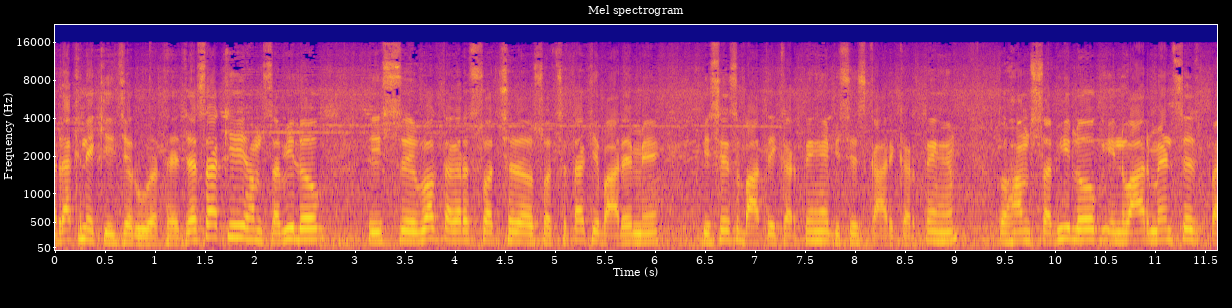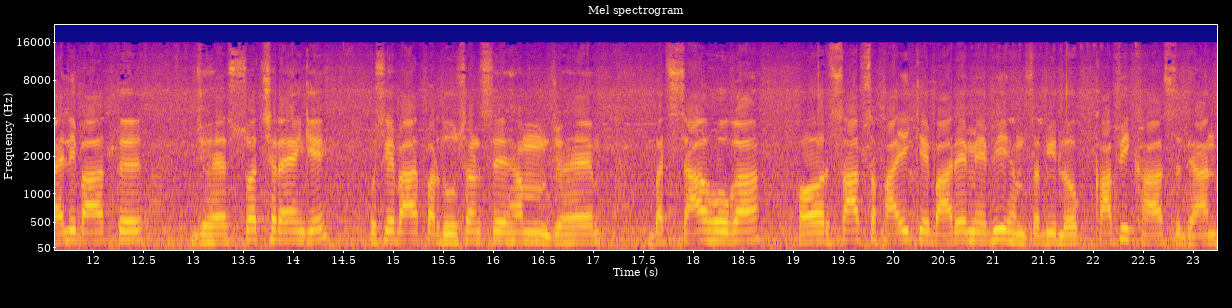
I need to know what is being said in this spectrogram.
रखने की ज़रूरत है। जैसा कि हम सभी लोग इस वक्त अगर स्वच्छ, स्वच्छता के बारे में विशेष बातें करते हैं, विशेष कार्य करते हैं तो हम सभी लोग इन्वायरमेंट से पहली बात जो है स्वच्छ रहेंगे। उसके बाद प्रदूषण से हम जो है बचाव होगा और साफ़ सफ़ाई के बारे में भी हम सभी लोग काफ़ी खास ध्यान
